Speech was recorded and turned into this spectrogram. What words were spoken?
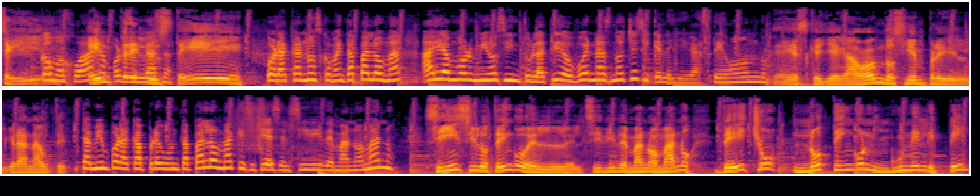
Sí. Como Juana por su Éntrele casa. usted. Por acá nos comenta Paloma, ay amor mío sin tu latido, buenas noches y que le llegaste hondo. Es que llega hondo siempre el gran aute. También por acá pregunta Paloma que si tienes el CD de mano a mano. Sí, sí lo tengo, el, el CD de mano a mano. De hecho, no tengo ningún LP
